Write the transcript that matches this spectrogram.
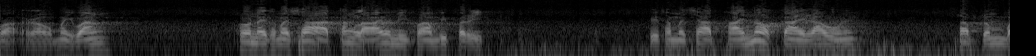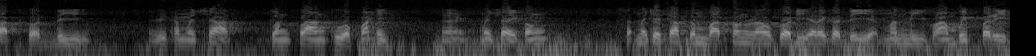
ว่าเราไม่หวัง เพราะในธรรมชาติทั้งหลายมันมีความวิปริต คือธรรมชาติภายนอกกายเรานะทรัพย์สมบัติก็ดี หรือธรรมชาติกลางๆทั่วไปไม่ใช่ของไม่ใช่ทรัพย์สมบัติของเราก็ดีอะไรก็ดี มันมีความวิปริต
